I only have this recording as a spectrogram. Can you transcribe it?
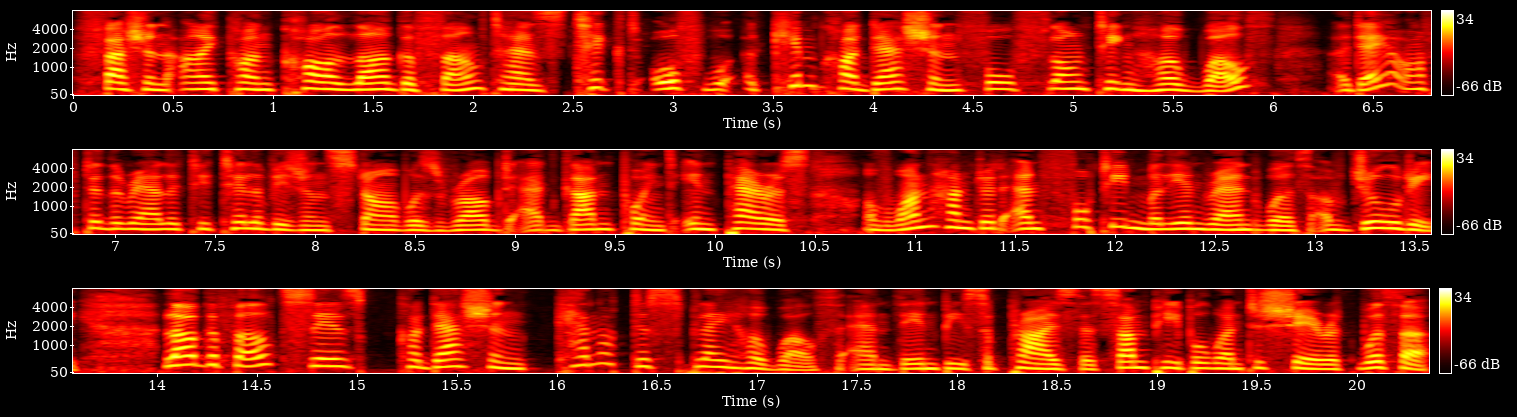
Fashion icon Karl Lagerfeld has ticked off Kim Kardashian for flaunting her wealth a day after the reality television star was robbed at gunpoint in Paris of 140 million rand worth of jewelry. Lagerfeld says Kardashian cannot display her wealth and then be surprised that some people want to share it with her.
